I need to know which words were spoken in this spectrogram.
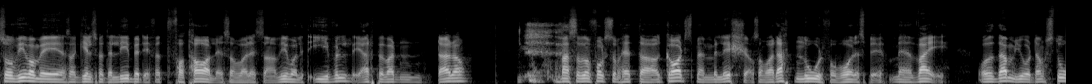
Så vi var med i en sånn guild som heter Liberty Fatale, som var litt sånn Vi var litt evil i RP-verden der, da. Mens det var folk som heter Guardsmen Militia, som var rett nord for vår by, med en vei. Og det de gjorde, de sto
